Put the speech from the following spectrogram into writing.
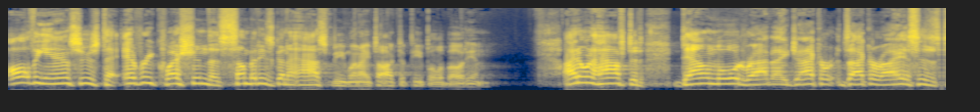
all the answers to every question that somebody's going to ask me when I talk to people about him. I don't have to download Ravi Zacharias'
